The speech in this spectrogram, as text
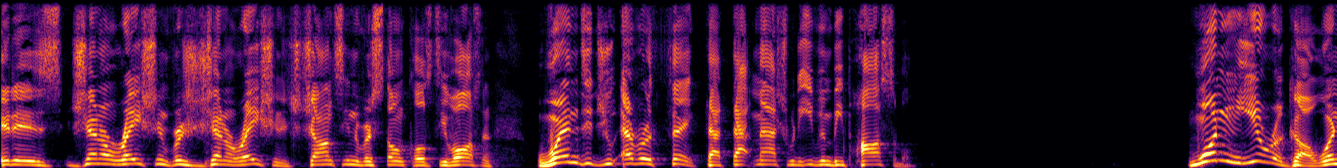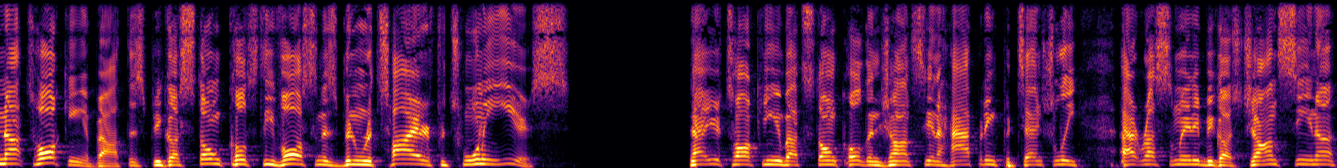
It is generation versus generation. It's John Cena versus Stone Cold Steve Austin. When did you ever think that that match would even be possible? One year ago, we're not talking about this because Stone Cold Steve Austin has been retired for 20 years. Now you're talking about Stone Cold and John Cena happening potentially at WrestleMania because John Cena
